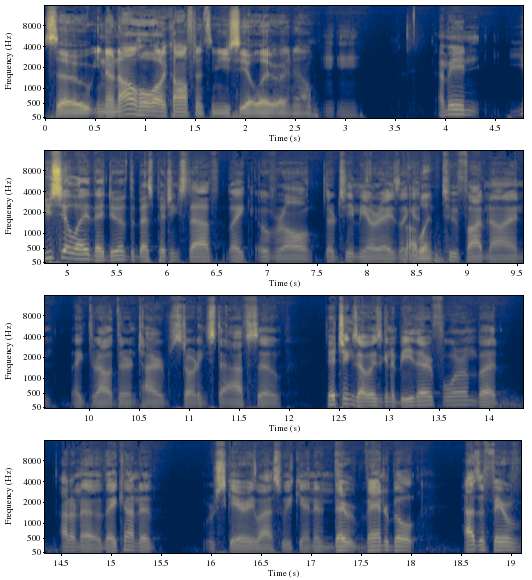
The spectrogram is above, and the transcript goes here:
So you know, not a whole lot of confidence in UCLA right now. Mm-mm. I mean, UCLA they do have the best pitching staff like overall. Their team ERA is like a two five nine like throughout their entire starting staff. So pitching's always going to be there for them, but I don't know. They kind of were scary last weekend, and their Vanderbilt has a favor,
